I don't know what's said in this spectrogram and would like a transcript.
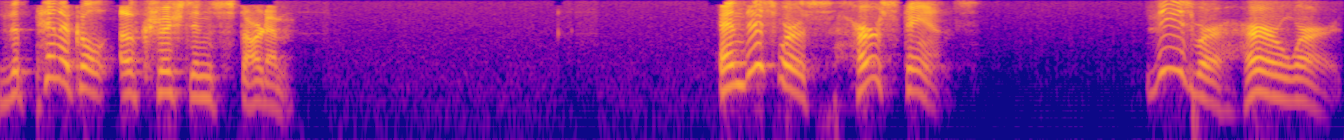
the pinnacle of Christian stardom. And this was her stance. These were her words.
